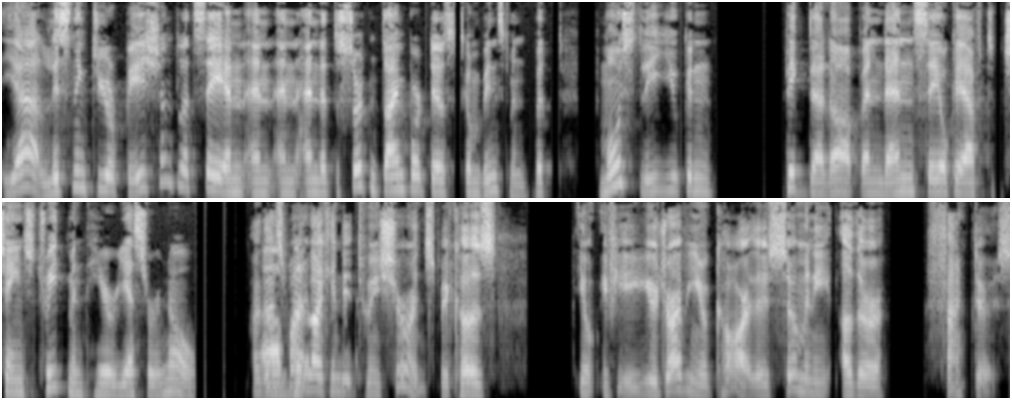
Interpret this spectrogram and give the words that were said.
yeah, listening to your patient, let's say, and, and, and, and at a certain time point, there's convincement. But mostly you can pick that up and then say, okay, I have to change treatment here, yes or no. And Uh, that's why I but likened it to insurance because you know if you, you're driving your car, there's so many other factors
